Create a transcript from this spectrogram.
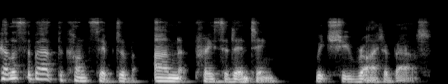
Tell us about the concept of unprecedenting, which you write about.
